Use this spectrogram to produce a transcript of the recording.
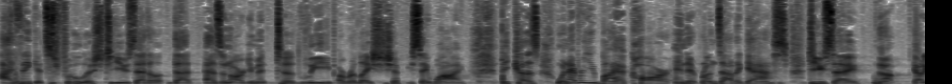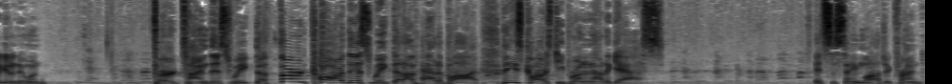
I think it's foolish to use that, uh, that as an argument to leave a relationship. You say, why? Because whenever you buy a car and it runs out of gas, do you say, nope, got to get a new one? Third time this week. The third car this week that I've had to buy. These cars keep running out of gas. It's the same logic, friend.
